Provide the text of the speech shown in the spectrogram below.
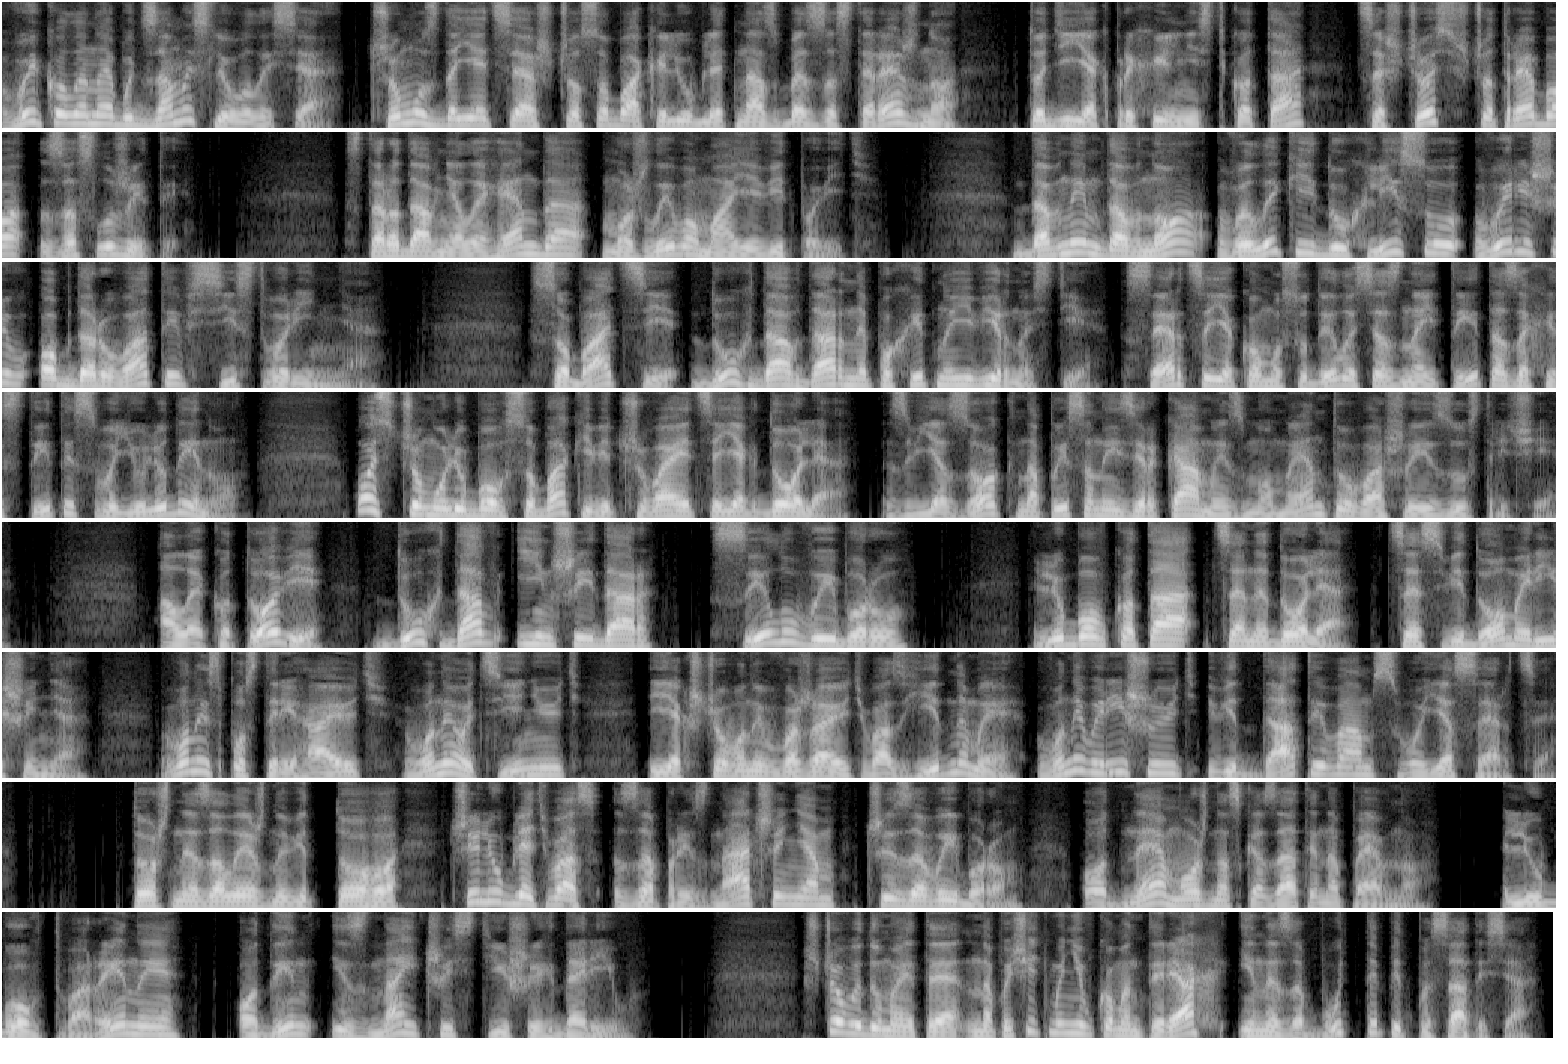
Ви коли-небудь замислювалися, чому здається, що собаки люблять нас беззастережно, тоді як прихильність кота це щось, що треба заслужити? Стародавня легенда, можливо, має відповідь. Давним-давно великий дух лісу вирішив обдарувати всі створіння. Собаці дух дав дар непохитної вірності, серце якому судилося знайти та захистити свою людину. Ось чому любов собаки відчувається як доля, зв'язок, написаний зірками з моменту вашої зустрічі. Але котові дух дав інший дар силу вибору. Любов кота це не доля, це свідоме рішення. Вони спостерігають, вони оцінюють, і якщо вони вважають вас гідними, вони вирішують віддати вам своє серце. Тож, незалежно від того, чи люблять вас за призначенням чи за вибором, одне можна сказати напевно любов тварини один із найчистіших дарів. Що ви думаєте, напишіть мені в коментарях і не забудьте підписатися.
